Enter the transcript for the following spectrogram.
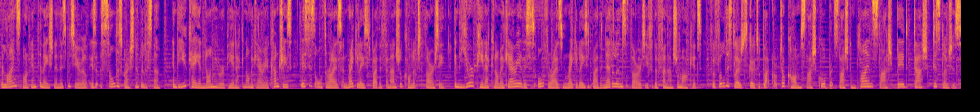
Reliance upon information in this material is at the sole discretion of the listener. In the UK and non European Economic Area countries, this is authorised and regulated by the Financial Conduct Authority. In the European Economic Area, this is authorised and regulated by the Netherlands Authority for the Financial Markets. For full disclosures, go to blackrock.com slash corporate slash compliance slash bid dash disclosures.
